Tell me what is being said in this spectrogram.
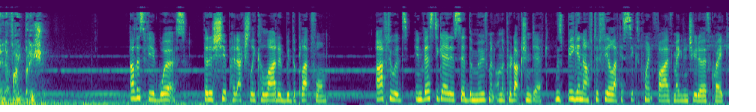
and a vibration. Others feared worse that a ship had actually collided with the platform. Afterwards, investigators said the movement on the production deck was big enough to feel like a 6.5 magnitude earthquake.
